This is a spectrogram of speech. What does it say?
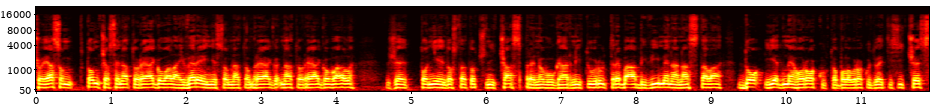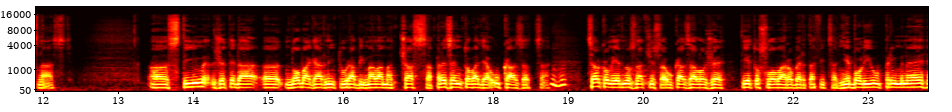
čo ja som v tom čase na to reagoval, aj verejne som na, tom reago- na to reagoval, že to nie je dostatočný čas pre novú garnitúru. Treba, aby výmena nastala do jedného roku. To bolo v roku 2016. S tým, že teda e, nová garnitúra by mala mať čas sa prezentovať a ukázať sa. Uh-huh. Celkom jednoznačne sa ukázalo, že tieto slova Roberta Fica neboli úprimné,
